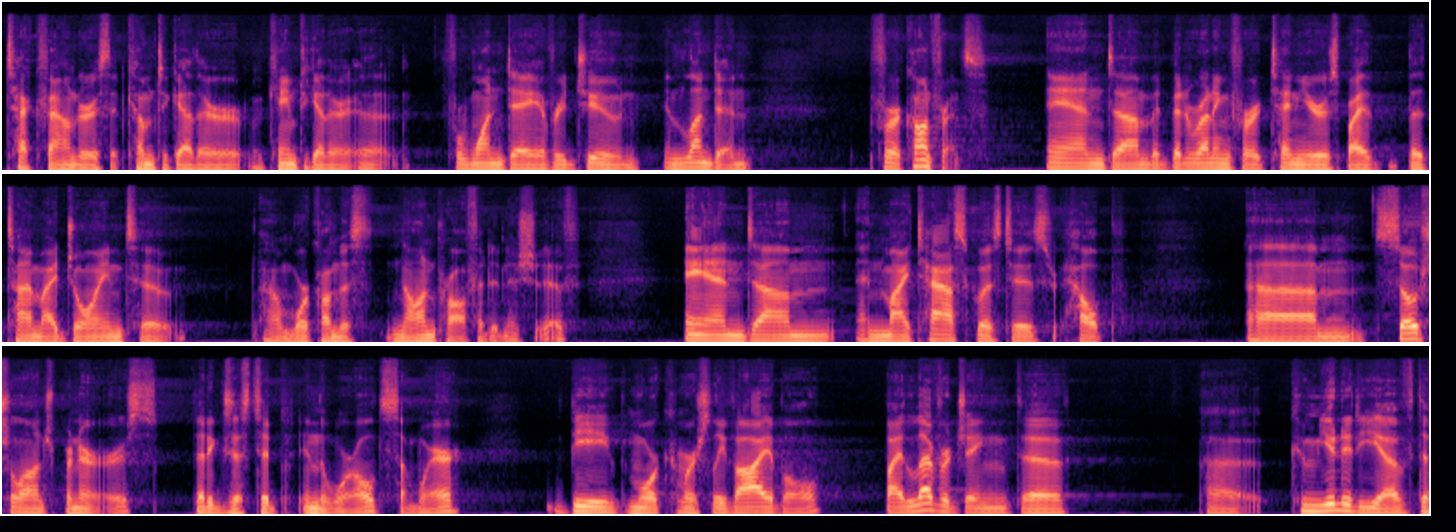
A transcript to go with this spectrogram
tech founders that come together, came together uh, for one day every June in London for a conference. And um, had been running for 10 years by the time I joined to um, work on this nonprofit initiative. And, um, and my task was to help um, social entrepreneurs that existed in the world somewhere be more commercially viable by leveraging the uh, community of the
